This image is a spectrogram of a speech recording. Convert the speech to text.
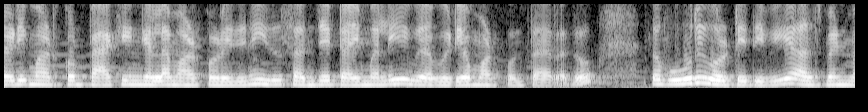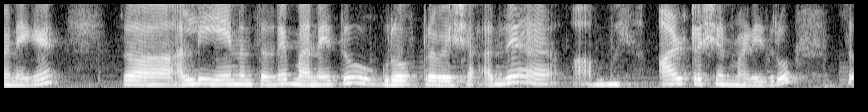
ರೆಡಿ ಮಾಡ್ಕೊಂಡು ಪ್ಯಾಕಿಂಗ್ ಎಲ್ಲ ಮಾಡ್ಕೊಂಡಿದ್ದೀನಿ. ಇದು ಸಂಜೆ ಟೈಮಲ್ಲಿ ವಿಡಿಯೋ ಮಾಡ್ಕೊತಾ ಇರೋದು. ಸೊ ಊರಿಗೆ ಹೊರಟಿದ್ದೀವಿ ಹಸ್ಬೆಂಡ್ ಮನೆಗೆ. ಸೊ ಅಲ್ಲಿ ಏನಂತಂದರೆ ಮನೆದು ಗೃಹ ಪ್ರವೇಶ, ಅಂದರೆ ಆಲ್ಟ್ರೇಷನ್ ಮಾಡಿದರು. ಸೊ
